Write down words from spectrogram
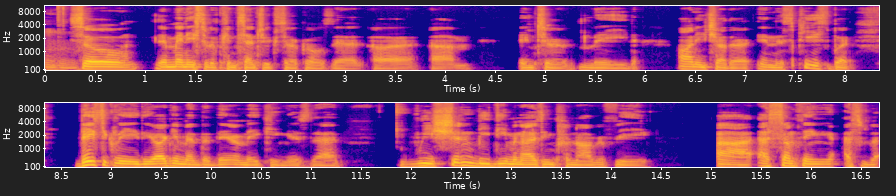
Mm-hmm. So there are many sort of concentric circles that are um, interlaid on each other in this piece. But basically, the argument that they're making is that we shouldn't be demonizing pornography uh, as something as sort of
